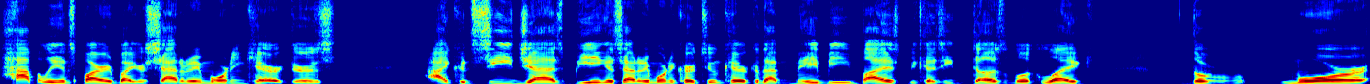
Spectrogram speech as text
happily inspired by your Saturday morning characters. I could see Jazz being a Saturday morning cartoon character that may be biased because he does look like the more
